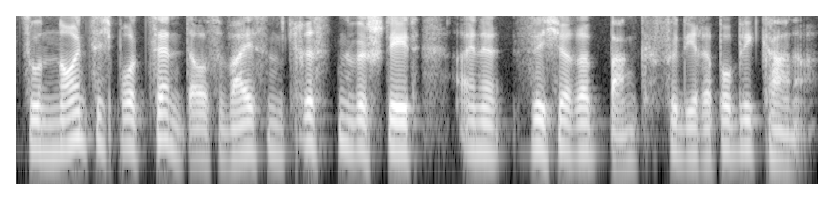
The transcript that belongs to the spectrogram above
zu 90 Prozent aus weißen Christen besteht, eine sichere Bank für die Republikaner.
